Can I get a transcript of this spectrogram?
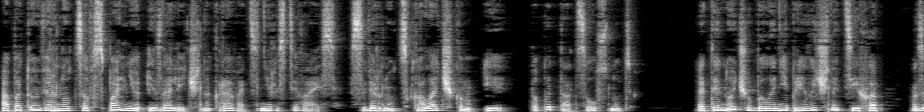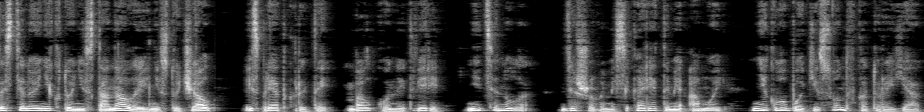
А потом вернуться в спальню и залечь на кровать, не раздеваясь, свернуться калачиком и попытаться уснуть. Этой ночью было непривычно тихо, за стеной никто не стонал и не стучал, из приоткрытой балконной двери не тянуло дешевыми сигаретами, а мой неглубокий сон, в который я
